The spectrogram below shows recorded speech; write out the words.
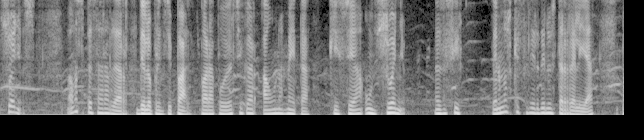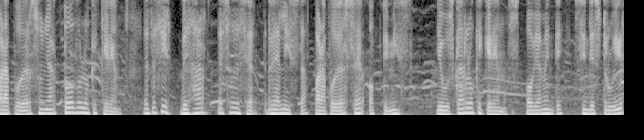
sueños. Vamos a empezar a hablar de lo principal para poder llegar a una meta que sea un sueño. Es decir, tenemos que salir de nuestra realidad para poder soñar todo lo que queremos. Es decir, dejar eso de ser realista para poder ser optimista y buscar lo que queremos, obviamente sin destruir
